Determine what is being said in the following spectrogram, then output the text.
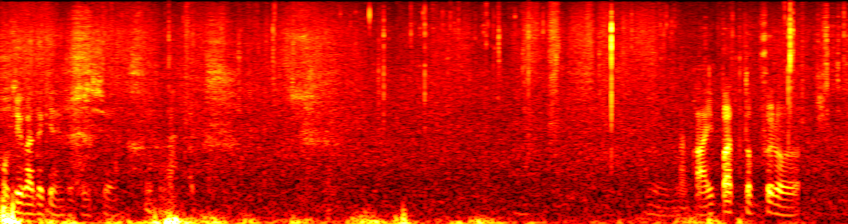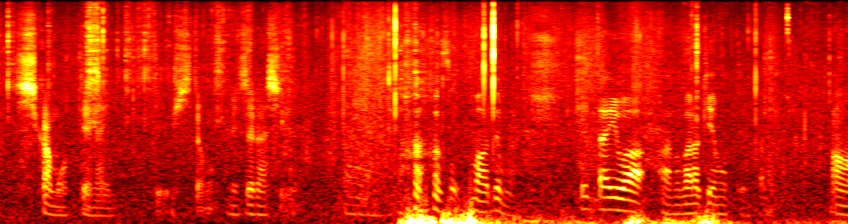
呼吸ができないのと一緒うんなんか iPad Pro しか持ってないっていう人も珍しい。あー。そうまあでも携帯はあのガラケー持ってるから。あ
